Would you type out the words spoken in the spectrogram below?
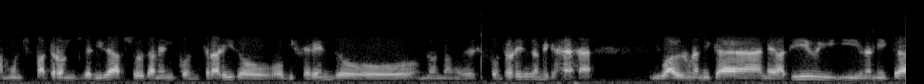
amb uns patrons de vida absolutament contraris o, o diferents o, no, no, contraris és una mica igual una mica negatiu i, i una mica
